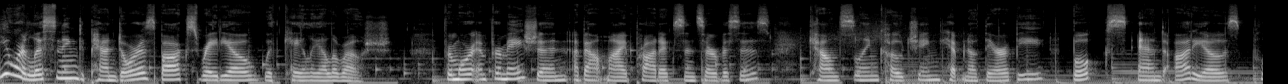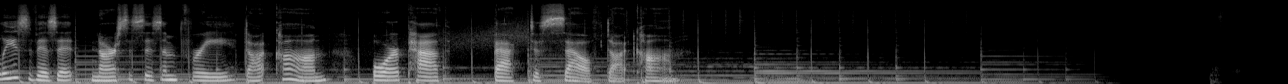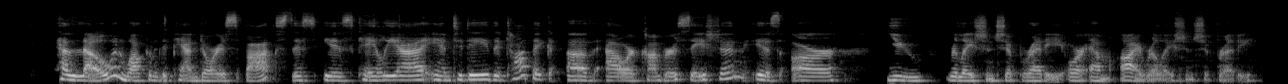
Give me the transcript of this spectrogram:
You are listening to Pandora's Box Radio with Kaleah LaRoche. For more information about my products and services, counseling, coaching, hypnotherapy, books, and audios, please visit narcissismfree.com or pathbacktoself.com. Hello and welcome to Pandora's Box. This is Kaleah, and today the topic of our conversation is Are you relationship ready or am I relationship ready?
